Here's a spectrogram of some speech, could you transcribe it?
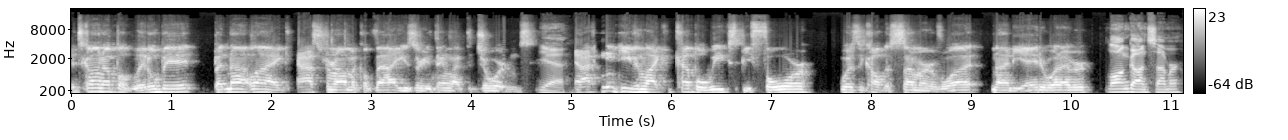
It's gone up a little bit, but not like astronomical values or anything like the Jordans. yeah And I think even like a couple weeks before, was it called the summer of what '98 or whatever? long gone summer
